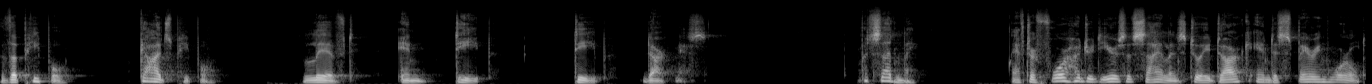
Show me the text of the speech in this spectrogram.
The people, God's people, lived in deep, deep darkness. But suddenly, after 400 years of silence to a dark and despairing world,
